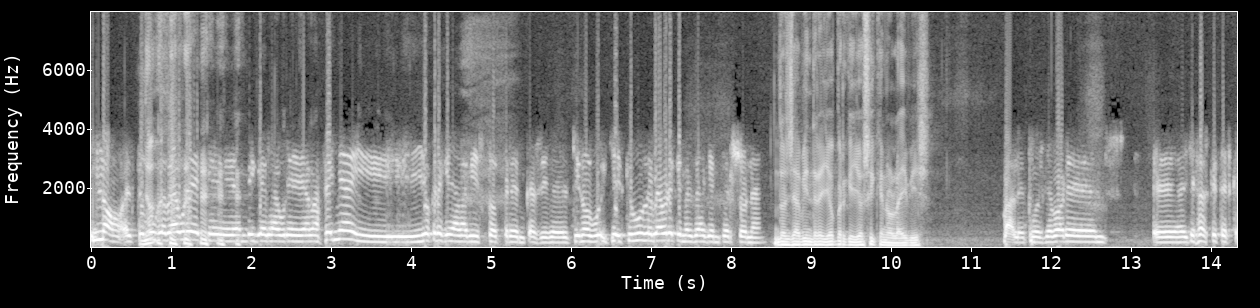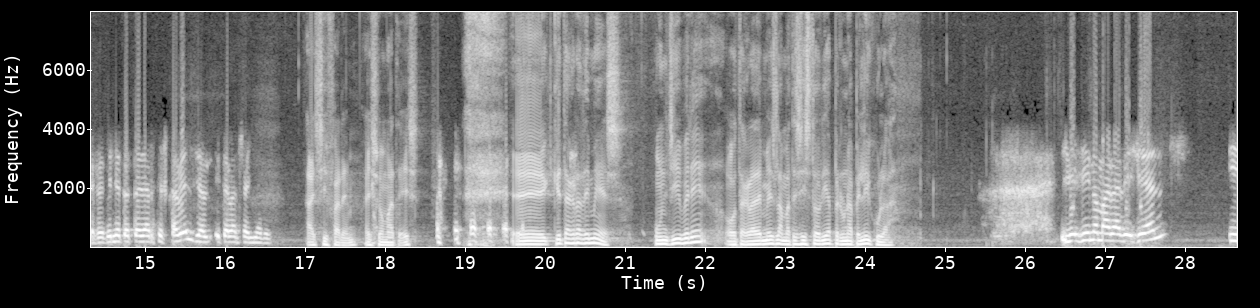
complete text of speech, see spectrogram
No, el que No? vulgui veure que em vingui a veure a la fenya i jo crec que ja l'ha vist tot trem quasi bé. El que, no, el el que vulgui veure que me'l vegi en persona. Doncs ja vindré jo perquè jo sí que no l'he vist. Vale, pues llavors eh, ja saps què tens que fer. Vine a tallar-te els cabells el- i te l'ensenyaré. Així farem, això mateix. Eh, què t'agrada més? Un llibre o t'agrada més la mateixa història per una pel·lícula? Llegir no m'agrada gens i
